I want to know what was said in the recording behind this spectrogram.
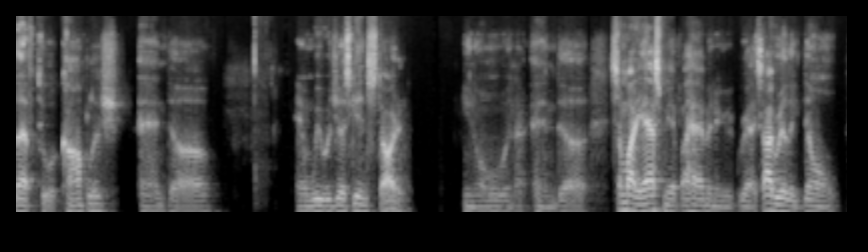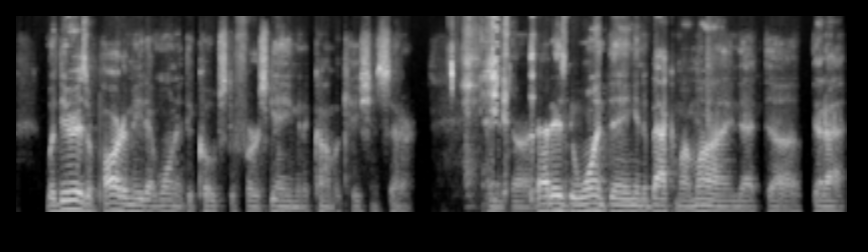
left to accomplish. And uh, and we were just getting started, you know. And and uh, somebody asked me if I have any regrets. I really don't, but there is a part of me that wanted to coach the first game in the Convocation Center And uh, that is the one thing in the back of my mind that uh, that I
